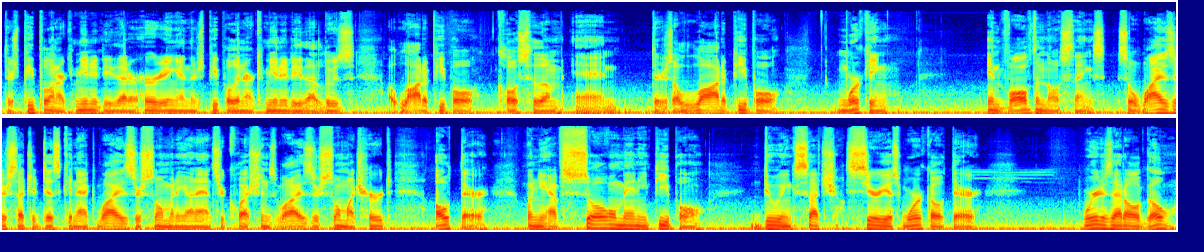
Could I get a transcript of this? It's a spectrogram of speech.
There's people in our community that are hurting, and there's people in our community that lose a lot of people close to them, and there's a lot of people working involved in those things. So why is there such a disconnect? Why is there so many unanswered questions? Why is there so much hurt out there when you have so many people doing such serious work out there? Where does that all go?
